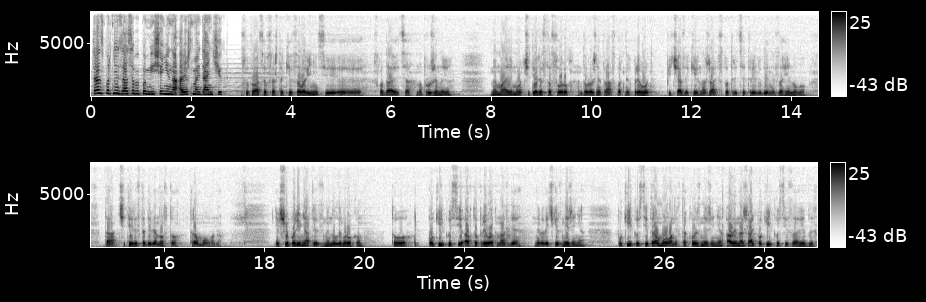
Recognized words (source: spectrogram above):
Транспортні засоби поміщені на арешт майданчик. Ситуація все ж таки в аварійності е, складається напруженою. Ми маємо 440 дорожньо-транспортних пригод, під час яких, на жаль, 133 людини загинуло та 490 травмовано. Якщо порівняти з минулим роком, то по кількості автопригод у нас йде невеличке зниження, по кількості травмованих також зниження, але, на жаль, по кількості загиблих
